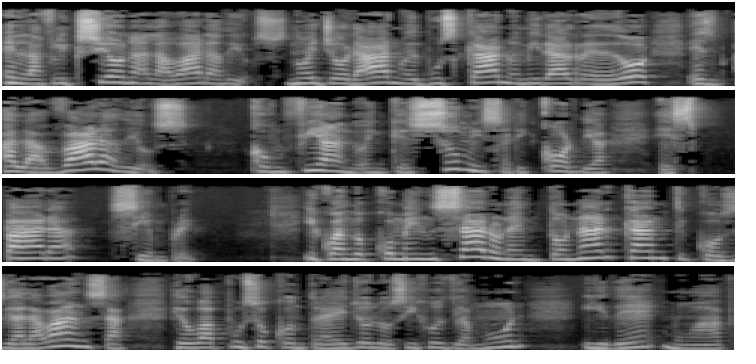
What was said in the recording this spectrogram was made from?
En la aflicción, alabar a Dios. No es llorar, no es buscar, no es mirar alrededor, es alabar a Dios, confiando en que su misericordia es para siempre. Y cuando comenzaron a entonar cánticos de alabanza, Jehová puso contra ellos los hijos de Amón y de Moab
